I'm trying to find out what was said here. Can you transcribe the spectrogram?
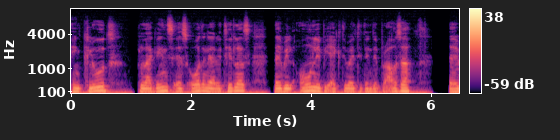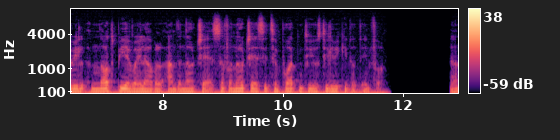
include plugins as ordinary tiddlers they will only be activated in the browser they will not be available under Node.js. So for Node.js it's important to use tiddlywiki.info. Yeah.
